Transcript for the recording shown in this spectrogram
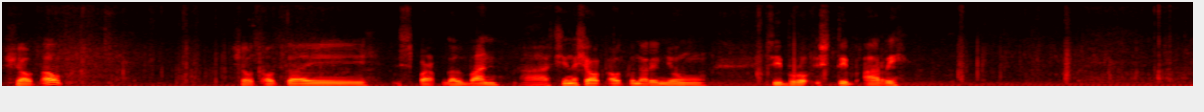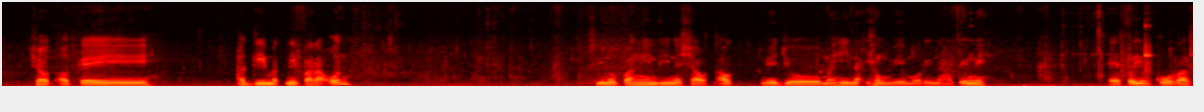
Shout out. Shout out kay Spark Galban. Ah sina shout out ko na rin yung si bro Steve Ari. Shout out kay Agimat ni Paraon Sino pang hindi na shout out? Medyo mahina yung memory natin eh. Ito yung corals.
